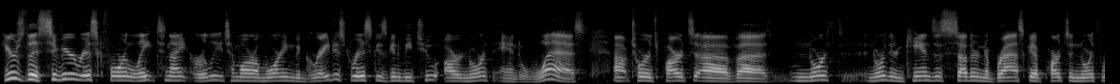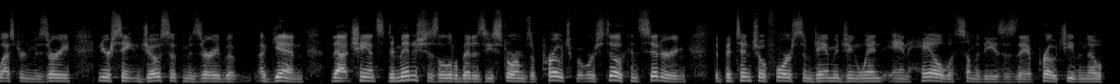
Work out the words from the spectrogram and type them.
Here's the severe risk for late tonight, early tomorrow morning. The greatest risk is going to be to our north and west, out towards parts of uh, north northern Kansas, southern Nebraska, parts of northwestern Missouri, near St. Joseph, Missouri. But again, that chance diminishes a little bit as these storms approach, but we're still considering the potential for some damaging wind and hail with some of these as they approach, even though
